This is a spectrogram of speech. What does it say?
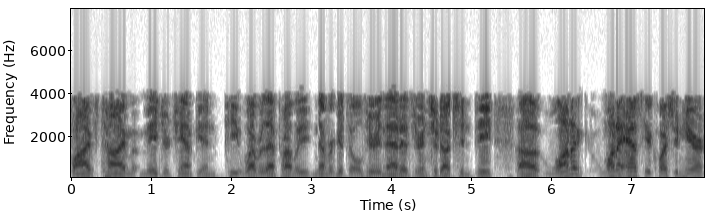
five-time major champion Pete Weber. That probably never gets old hearing that as your introduction, Pete. Uh, wanna wanna ask you a question here.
